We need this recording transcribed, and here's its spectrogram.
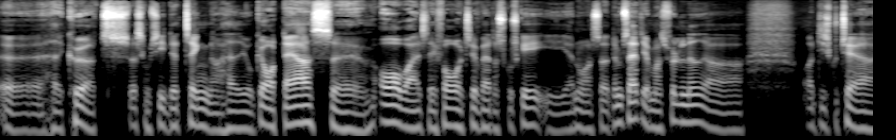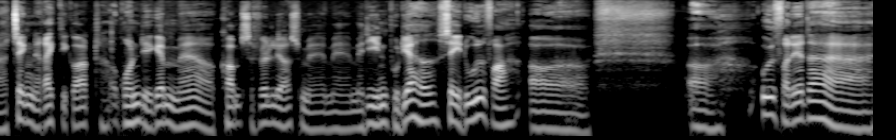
øh, havde kørt, hvad skal man sige, lidt tingene, og havde jo gjort deres øh, overvejelser i forhold til, hvad der skulle ske i januar. Så dem satte jeg mig selvfølgelig ned og, og diskutere tingene rigtig godt og grundigt igennem med, og kom selvfølgelig også med, med, med de input, jeg havde set udefra, og og ud fra det, der,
